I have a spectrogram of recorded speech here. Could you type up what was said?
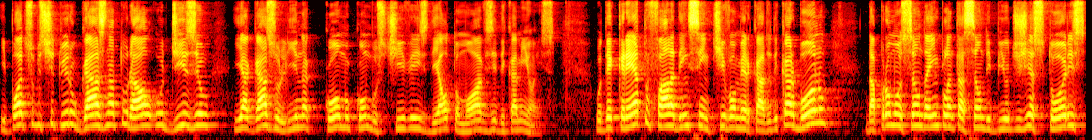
e pode substituir o gás natural, o diesel e a gasolina como combustíveis de automóveis e de caminhões. O decreto fala de incentivo ao mercado de carbono, da promoção da implantação de biodigestores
